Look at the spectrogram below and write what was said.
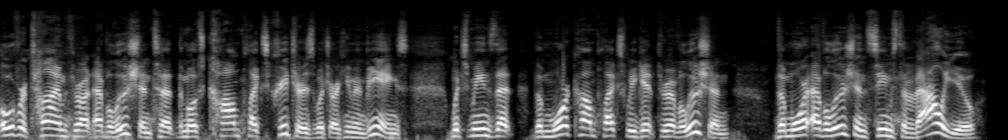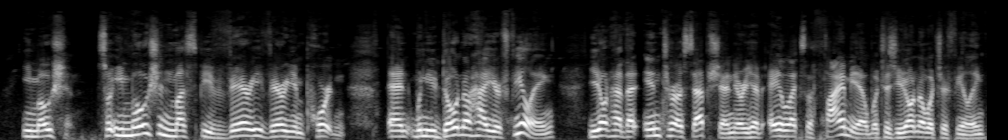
over time throughout evolution to the most complex creatures, which are human beings, which means that the more complex we get through evolution, the more evolution seems to value emotion. So emotion must be very, very important. And when you don't know how you're feeling, you don't have that interoception or you have alexithymia, which is you don't know what you're feeling,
